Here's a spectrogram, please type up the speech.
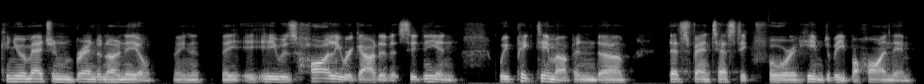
can you imagine Brandon O'Neill? I mean, he, he, was highly regarded at Sydney, and we picked him up. And uh, that's fantastic for him to be behind them.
